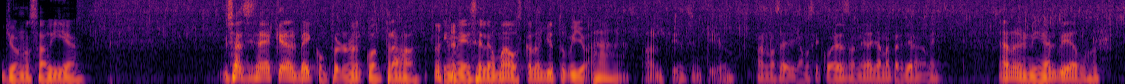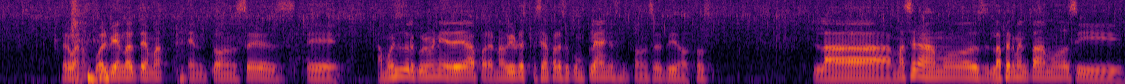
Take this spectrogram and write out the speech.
yo no sabía. O sea, sí sabía que era el bacon, pero no lo encontraba. Y me dice Leo, ma, búscalo en YouTube. Y yo, ah, ahora tiene sentido. Bueno, no sé, digamos que con ese sonido ya me perdieron a mí. Ah, no, ni el video mejor. Pero bueno, volviendo al tema, entonces eh, a Moisés se le ocurrió una idea para una vibra especial para su cumpleaños, entonces nosotros la maceramos, la fermentamos y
